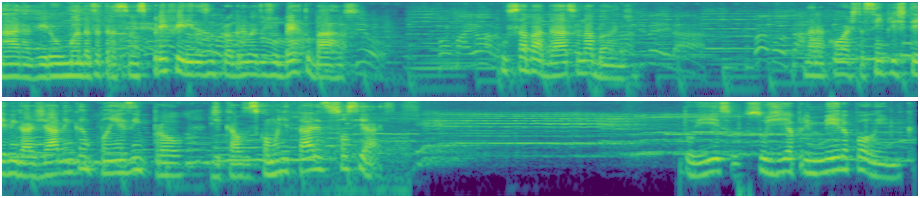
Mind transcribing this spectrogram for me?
Nara virou uma das atrações preferidas no programa do Gilberto Barros, o Sabadaço na Band. Nara Costa sempre esteve engajada em campanhas em prol de causas comunitárias e sociais. Enquanto isso, surgia a primeira polêmica,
